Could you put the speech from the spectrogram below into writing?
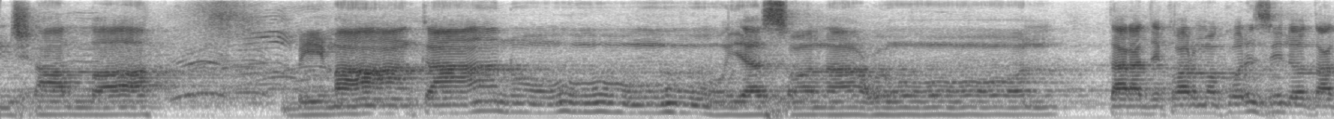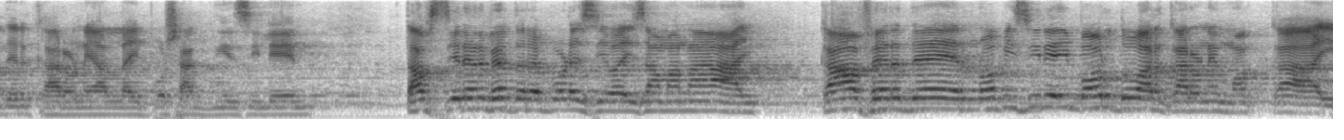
ইনশাআল্লাহ। বিমা কানু তারা যে কর্ম করেছিল, তাদের কারণে আল্লাহ পোশাক দিয়েছিলেন। তাফসিরের ভেতরে পড়েছি, ওই জামানায় কাফেরদের নবীজির এই বরদোয়ার কারণে মক্কায়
